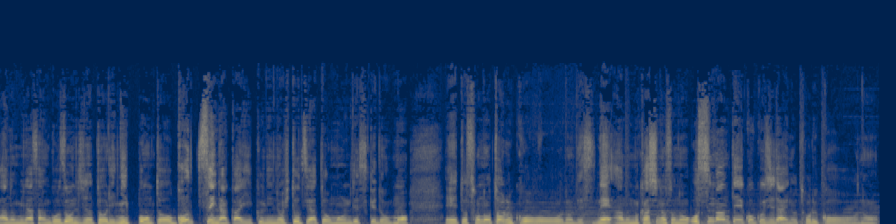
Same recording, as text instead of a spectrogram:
あの皆さんご存知の通り、日本とごっつい仲いい国の一つやと思うんですけども、えっ、ー、と、そのトルコのですね、あの昔のそのオスマン帝国時代のトルコの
